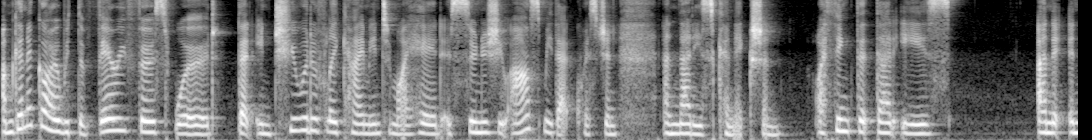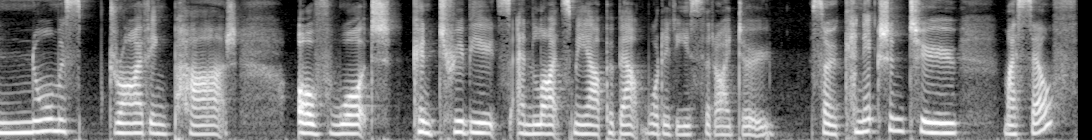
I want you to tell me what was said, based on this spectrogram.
I'm going to go with the very first word that intuitively came into my head as soon as you asked me that question, and that is connection. I think that that is an enormous driving part of what contributes and lights me up about what it is that I do. So, connection to myself.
